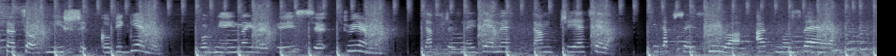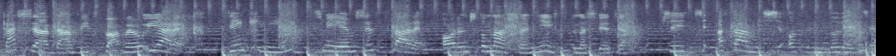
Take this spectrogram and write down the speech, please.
pracowni szybko biegniemy. bo w niej najlepiej się czujemy. Zawsze znajdziemy tam przyjaciela. I zawsze jest miła atmosfera. Kasia, Dawid, Paweł i Jarek. Dzięki nim Śmiejemy się stale. Orange to nasze miejsce na świecie. przyjdźcie, a sami się o tym dowiecie.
